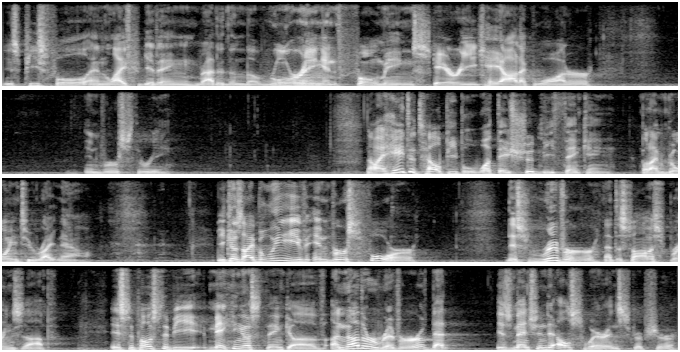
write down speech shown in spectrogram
is peaceful and life giving rather than the roaring and foaming, scary, chaotic water in verse 3. Now, I hate to tell people what they should be thinking, but I'm going to right now. Because I believe in verse 4, this river that the psalmist brings up is supposed to be making us think of another river that is mentioned elsewhere in Scripture.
